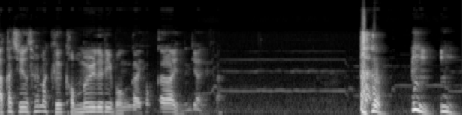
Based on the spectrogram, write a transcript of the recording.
아까 지은 설마 그 건물들이 뭔가 효과가 있는 게 아닐까?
